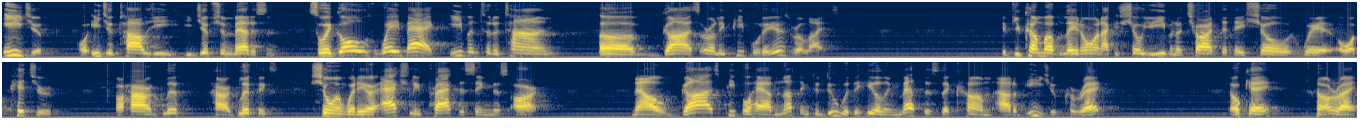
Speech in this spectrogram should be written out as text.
Egypt or Egyptology, Egyptian medicine. So it goes way back even to the time of God's early people, the Israelites. If you come up later on, I can show you even a chart that they showed where, or a picture or hieroglyph, hieroglyphics showing where they are actually practicing this art. Now, God's people have nothing to do with the healing methods that come out of Egypt, correct? Okay, all right.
